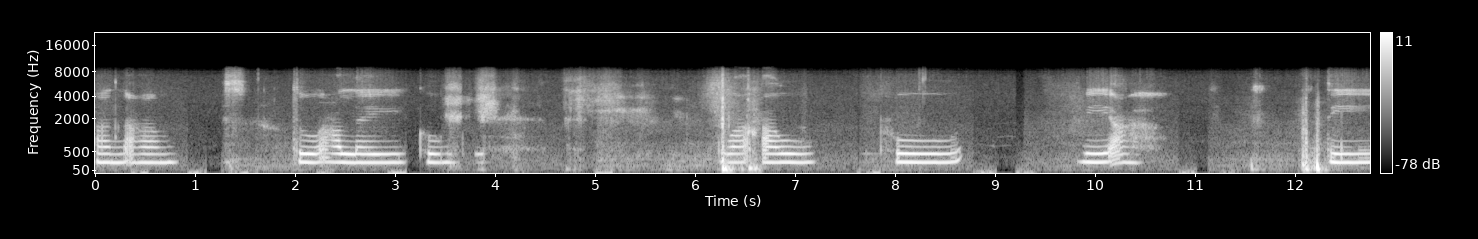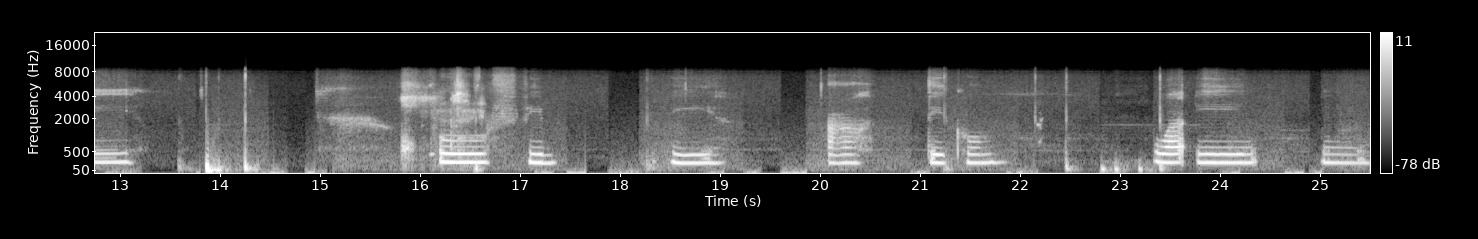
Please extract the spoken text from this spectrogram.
ya an'am tu alaikum wa au fu bi ti u fi bi ahdikum. Wa in Mm.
